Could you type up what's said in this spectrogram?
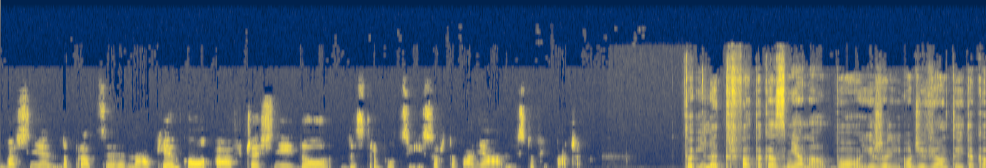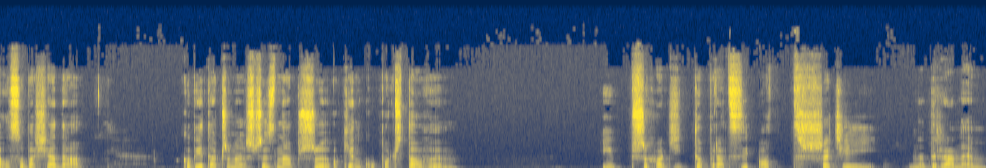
właśnie do pracy na okienko, a wcześniej do dystrybucji i sortowania listów i paczek. To ile trwa taka zmiana? Bo jeżeli o dziewiątej taka osoba siada, kobieta czy mężczyzna przy okienku pocztowym i przychodzi do pracy o trzeciej nad ranem,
